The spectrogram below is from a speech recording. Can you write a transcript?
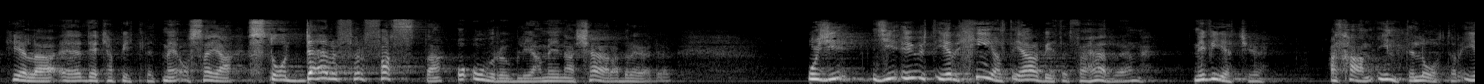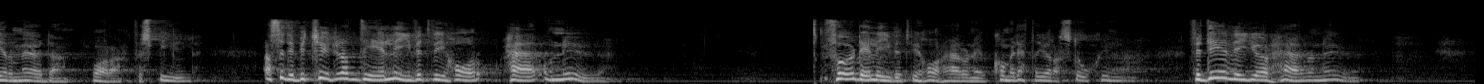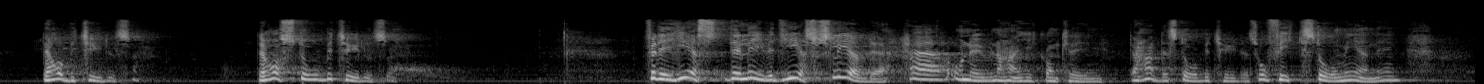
hela eh, det kapitlet med att säga stå därför fasta och orubbliga, mina kära bröder. Och ge, ge ut er helt i arbetet för Herren. Ni vet ju att han inte låter er möda vara förspilld. Alltså det betyder att det livet vi har här och nu, för det livet vi har här och nu kommer detta göra stor skillnad. För det vi gör här och nu, det har betydelse. Det har stor betydelse. För det, det livet Jesus levde här och nu när han gick omkring, det hade stor betydelse och fick stor mening.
